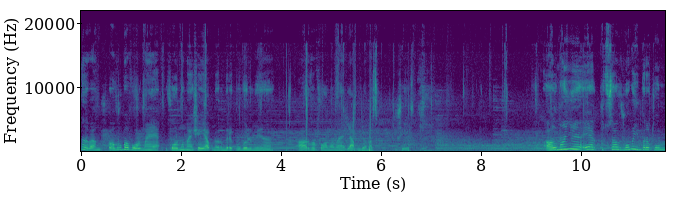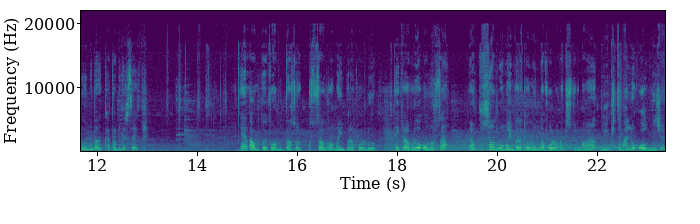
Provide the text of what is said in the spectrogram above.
ya ben Avrupa formaya formamaya şey yapmıyorum direkt bu bölümü ya. Avrupa formamaya yapmayacağım artık bu şeyi. Almanya'ya eğer kutsal Roma İmparatorluğunu da katabilirsek eğer Avrupa'yı formladıktan sonra kutsal Roma İmparatorluğu tekrar burada olursa ben kutsal Roma İmparatorluğunu da forlamak istiyorum ama büyük ihtimalle olmayacak.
